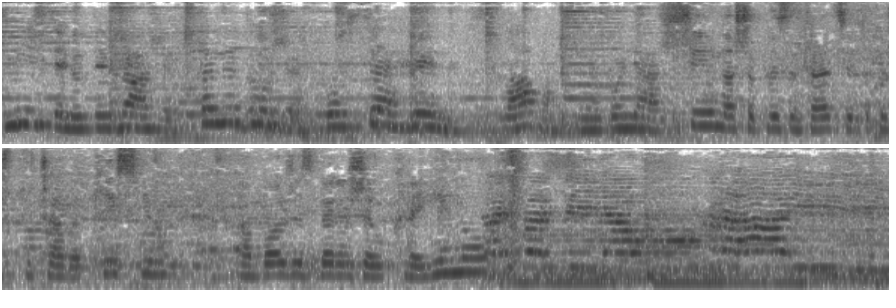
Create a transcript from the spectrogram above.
смійся, лютий враже, та не дуже, бо все гине, слава не поляже. Ще наша презентація також включала пісню Боже збережи Україну. спасіння Україні,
